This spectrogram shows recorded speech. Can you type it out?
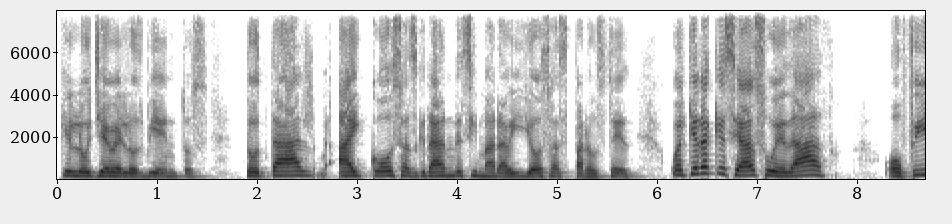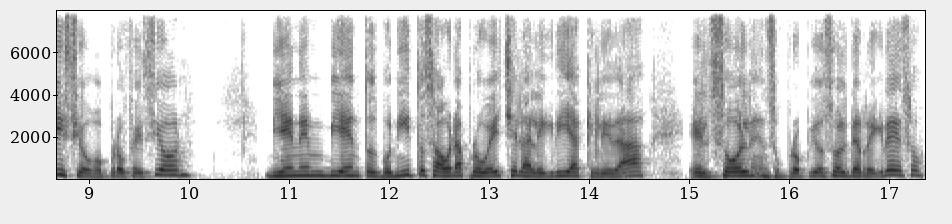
que lo lleve los vientos. Total, hay cosas grandes y maravillosas para usted. Cualquiera que sea su edad oficio o profesión. Vienen vientos bonitos, ahora aproveche la alegría que le da el sol en su propio sol de regreso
